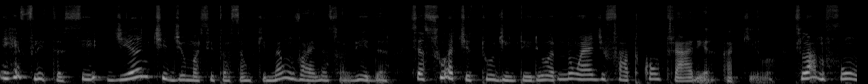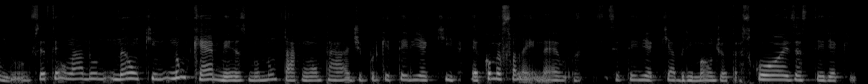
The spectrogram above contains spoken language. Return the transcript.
E reflita se, diante de uma situação que não vai na sua vida, se a sua atitude interior não é de fato contrária àquilo. Se lá no fundo você tem um lado não que não quer mesmo, não está com vontade, porque teria que, é como eu falei, né? Você teria que abrir mão de outras coisas, teria que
